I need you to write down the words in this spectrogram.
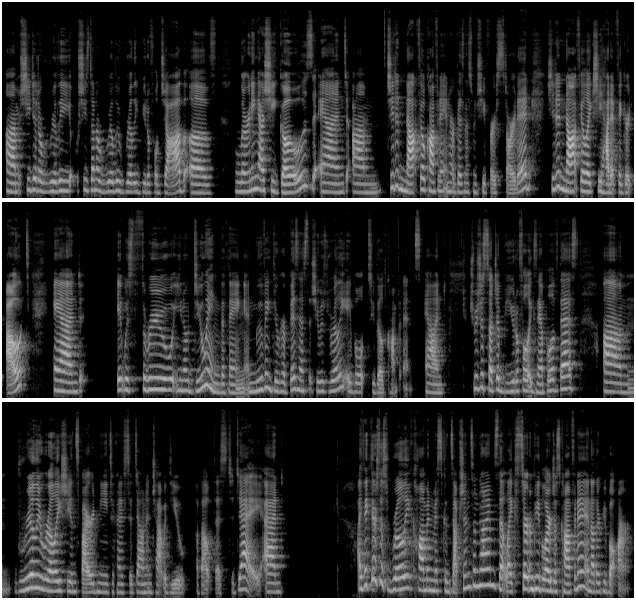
Um, she did a really, she's done a really, really beautiful job of learning as she goes. And um, she did not feel confident in her business when she first started. She did not feel like she had it figured out. And it was through you know doing the thing and moving through her business that she was really able to build confidence and she was just such a beautiful example of this um really really she inspired me to kind of sit down and chat with you about this today and I think there's this really common misconception sometimes that like certain people are just confident and other people aren't.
